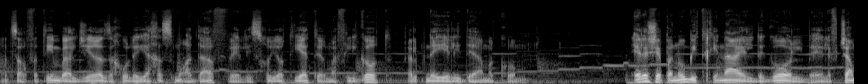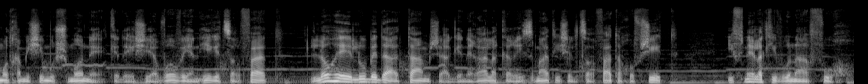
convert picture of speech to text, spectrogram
הצרפתים באלג'יריה זכו ליחס מועדף ולזכויות יתר מפליגות על פני ילידי המקום. אלה שפנו בתחינה אל דה גול ב-1958 כדי שיבוא וינהיג את צרפת, לא העלו בדעתם שהגנרל הכריזמטי של צרפת החופשית יפנה לכיוון ההפוך.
